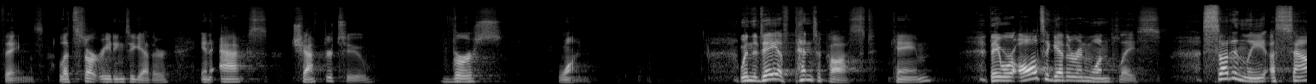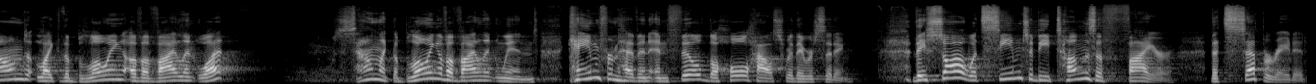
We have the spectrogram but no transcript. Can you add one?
things. Let's start reading together in Acts chapter 2, verse 1. When the day of Pentecost came, they were all together in one place. Suddenly, a sound like the blowing of a violent what? Sound like the blowing of a violent wind came from heaven and filled the whole house where they were sitting. They saw what seemed to be tongues of fire that separated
